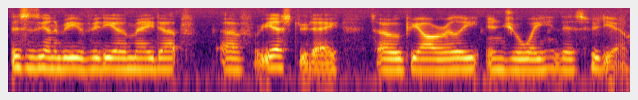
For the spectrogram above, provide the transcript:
this is gonna be a video made up uh, for yesterday. So I hope y'all really enjoy this video.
